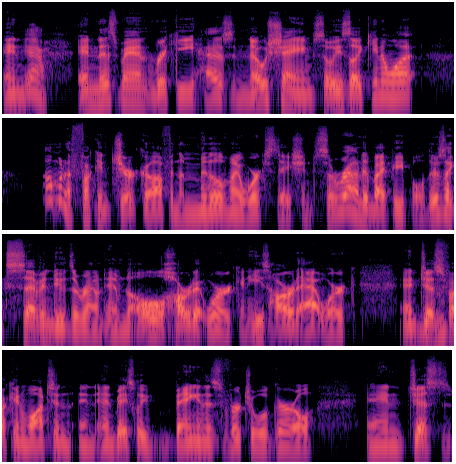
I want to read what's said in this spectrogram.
and Yeah. and this man Ricky has no shame, so he's like, you know what? I'm gonna fucking jerk off in the middle of my workstation, surrounded by people. There's like seven dudes around him, all hard at work, and he's hard at work, and just fucking watching and, and basically banging this virtual girl, and just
